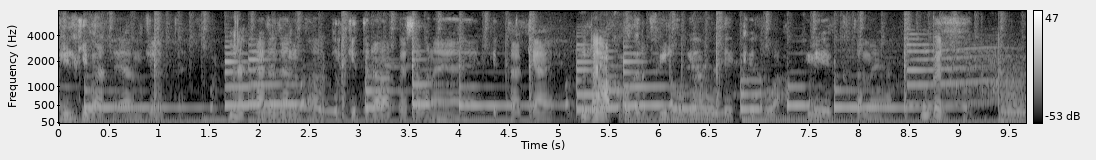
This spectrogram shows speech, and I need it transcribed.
फील की बात है यार मुझे लगता है। कि कितना पैसा बनाया है कितना क्या है। तो आपको अगर फील हो गया वो देख के तो आपके लिए खत्म है यार। बिल्कुल।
